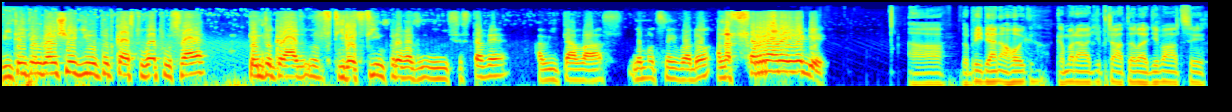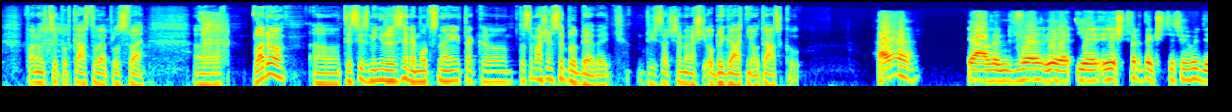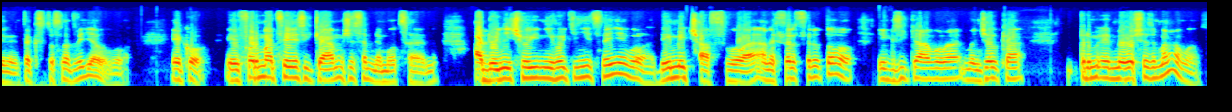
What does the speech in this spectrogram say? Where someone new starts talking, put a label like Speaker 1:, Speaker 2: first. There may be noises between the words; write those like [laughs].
Speaker 1: Vítejte u dalšího dílu podcastu V plus V, tentokrát v této improvazní sestavě a vítá vás nemocný Vlado a nasranej Vegi.
Speaker 2: Uh, dobrý den, ahoj kamarádi, přátelé, diváci, fanoušci podcastu V plus V. Uh, Vlado, uh, ty jsi zmínil, že jsi nemocný, tak uh, to se máš asi blbě, viď? když začneme naší obligátní otázkou.
Speaker 1: Ale já vím, je, je, je čtvrtek 4 hodiny, tak jsi to snad viděl, vole jako informaci říkám, že jsem nemocen a do ničeho jiného ti nic není, vole. Dej mi čas, vole, a neser se do toho, jak říká, vole, manželka Miloše Zemana, vole.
